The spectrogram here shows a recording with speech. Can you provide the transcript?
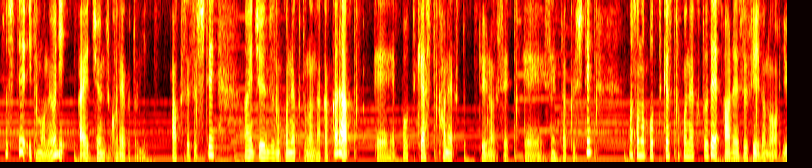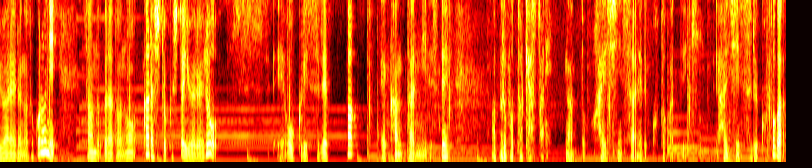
そしていつものように iTunes Connect にアクセスして、iTunes のコネクトの中から、えー、Podcast Connect というのをせ、えー、選択して、まあ、その Podcast Connect で RS フィードの URL のところに、サウンドクラウドのから取得した URL を、えー、お送りすれば、えー、簡単にですね、Apple Podcast になんと配信されることができ、配信することが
